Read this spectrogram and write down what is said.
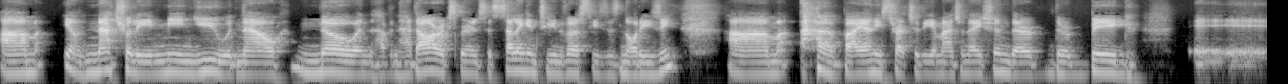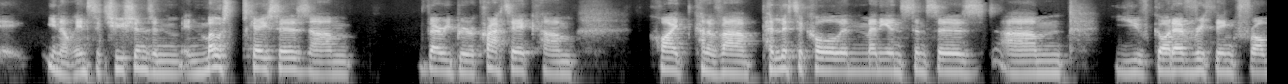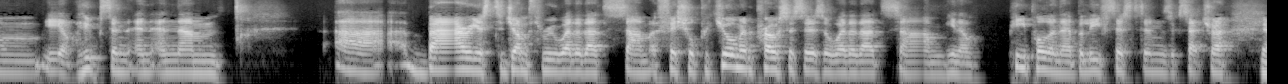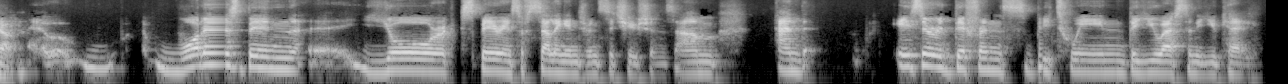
um, you know, naturally, me and you would now know and having had our experiences selling into universities is not easy um, by any stretch of the imagination. They're they're big. Eh, you know, institutions in in most cases, um, very bureaucratic, um, quite kind of uh, political in many instances. Um, you've got everything from you know hoops and and and um, uh, barriers to jump through, whether that's um, official procurement processes or whether that's um, you know people and their belief systems, etc. Yeah. What has been uh, your experience of selling into institutions? Um, and is there a difference between the US and the UK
